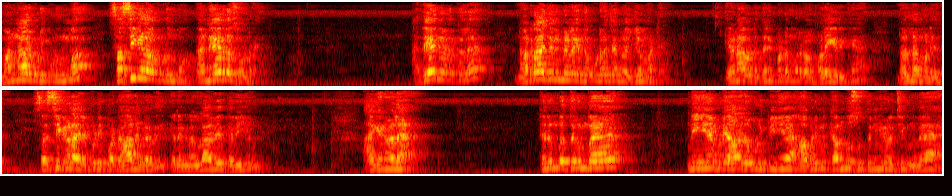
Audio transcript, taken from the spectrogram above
மன்னார்குடி குடும்பம்? சசிகலா குடும்பம்? நான் நேரில் சொல்கிறேன் அதே நேரத்தில் நடராஜன் மேலே எந்த குற்றச்சாட்டு வைக்க மாட்டேன். ஏன்னா அவர்கிட்ட தனிப்பட்ட முறை நான் பழகியிருக்கேன். நல்ல மனிதர். சசிகலா எப்படிப்பட்ட ஆளுங்கிறது எனக்கு நல்லாவே தெரியும். அதனால திரும்ப திரும்ப நீங்கள் எப்படி ஆதரவு கொடுப்பீங்க? அப்படின்னு கம்பு சுற்றுனீங்கன்னு வச்சுங்களேன்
